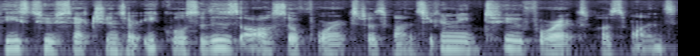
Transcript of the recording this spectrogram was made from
these two sections are equal. So this is also 4x plus 1. So you're going to need two 4x plus 1s.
